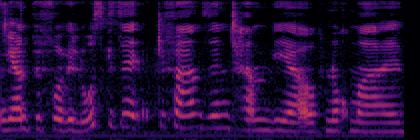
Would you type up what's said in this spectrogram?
Ja, und bevor wir losgefahren sind, haben wir auch nochmal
